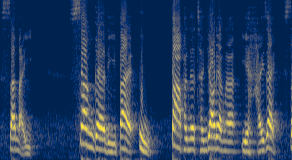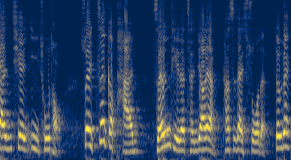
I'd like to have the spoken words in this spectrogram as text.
三百亿，上个礼拜五大盘的成交量呢也还在三千亿出头，所以这个盘整体的成交量它是在缩的，对不对？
